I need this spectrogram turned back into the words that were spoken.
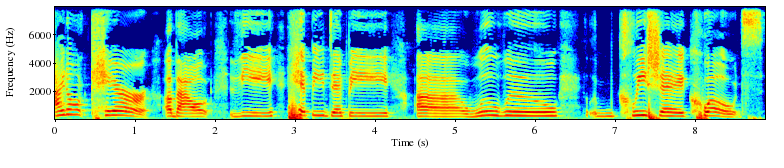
I don't care about the hippy dippy, uh, woo woo, cliche quotes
